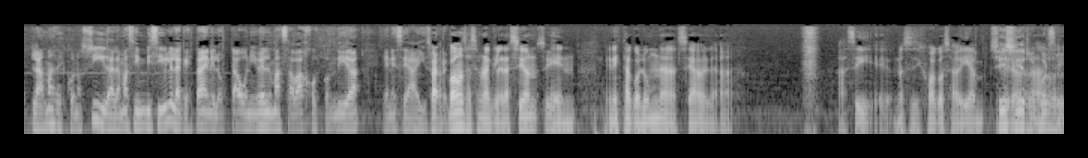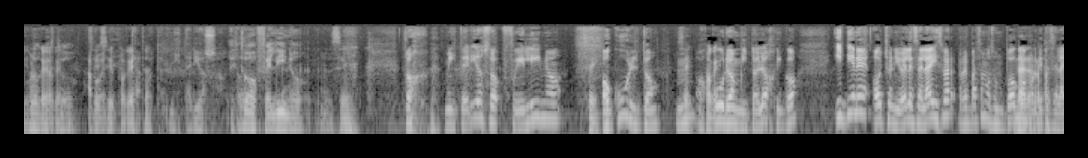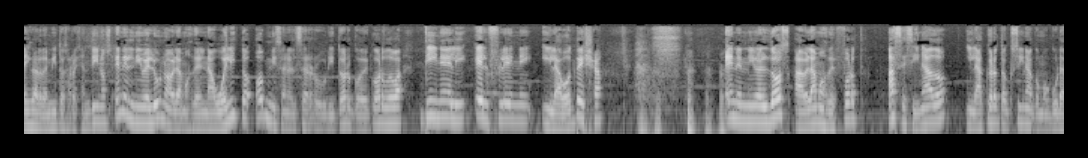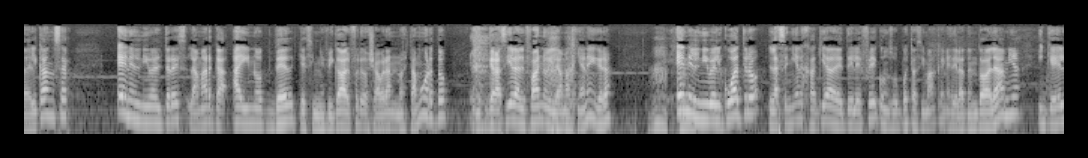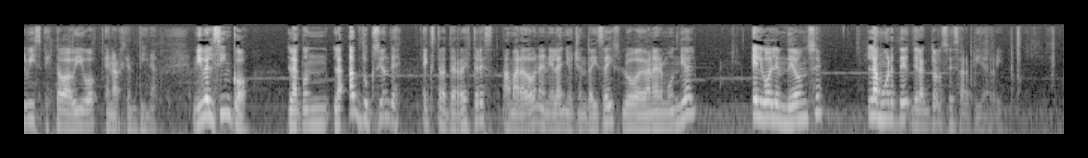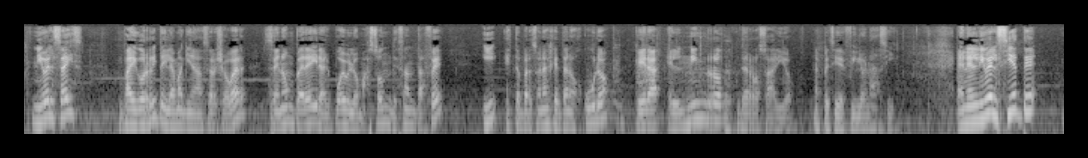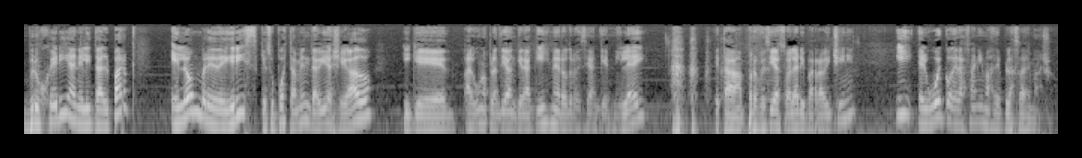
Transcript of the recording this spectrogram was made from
la más desconocida, la más invisible, la que está en el octavo nivel más abajo escondida en ese Para- iceberg. vamos a hacer una aclaración. Sí. En, en esta columna se habla así. eh, no sé si Joaco sabía. Sí, pero- sí, ah, recuerdo, sí, recuerdo ok, que ok. esto- Ah, Sí, sí, porque está- esto. esto es misterioso. Es todo. todo felino. Sí, todo misterioso, felino, sí. oculto, oscuro, mitológico. Y tiene ocho niveles el iceberg. Repasamos un poco Dale, porque este es el iceberg de mitos argentinos. En el nivel 1 hablamos del Nahuelito, ovnis en el Cerro Uritorco de Córdoba, Tinelli, el Flene y la botella. En el nivel 2 hablamos de Ford asesinado y la crotoxina como cura del cáncer. En el nivel 3 la marca I Not Dead, que significaba Alfredo Chabrán no está muerto. Graciela Alfano y la magia negra. En el nivel 4, la señal hackeada de Telefe con supuestas imágenes del atentado a la AMIA y que Elvis estaba vivo en Argentina. Nivel 5, la, la abducción de extraterrestres a Maradona en el año 86, luego de ganar el Mundial. El golem de 11, la muerte del actor César Pierri. Nivel 6, Baigorrita y la máquina de hacer llover, Zenón Pereira, el pueblo masón de Santa Fe, y este personaje tan oscuro que era el Nimrod de Rosario, una especie de filonazi. En el nivel 7, Brujería en el Ital Park, el hombre de gris que supuestamente había llegado y que algunos planteaban que era Kirchner, otros decían que es Milei, esta profecía de Solari Parravicini, y el hueco de las ánimas de Plaza de Mayo.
